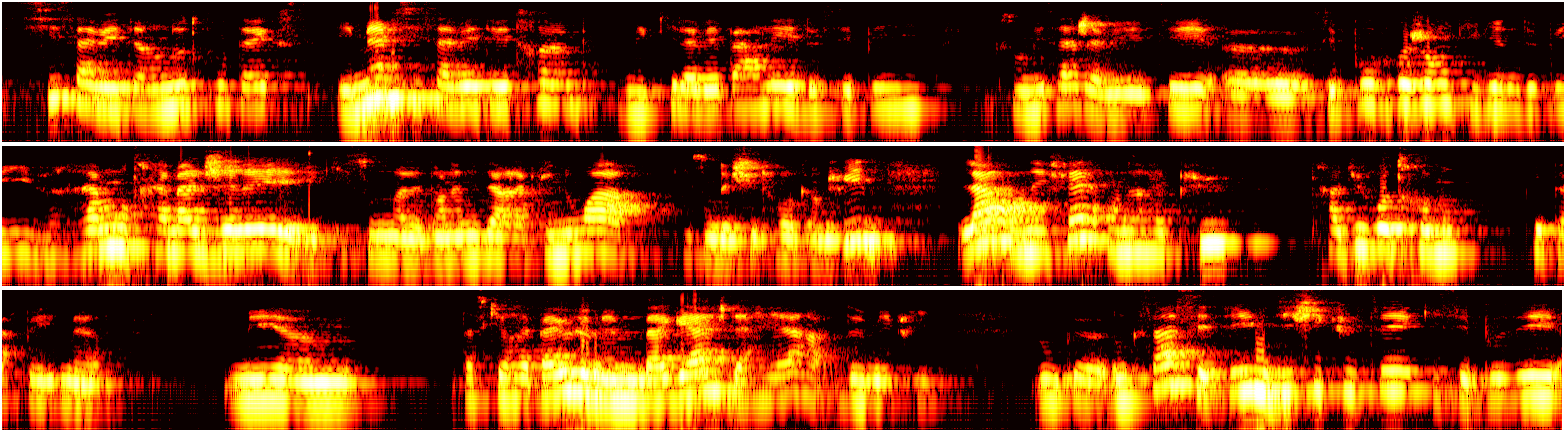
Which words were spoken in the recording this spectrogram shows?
si ça avait été un autre contexte, et même si ça avait été Trump, mais qu'il avait parlé de ces pays, son message avait été euh, ces pauvres gens qui viennent de pays vraiment très mal gérés et qui sont dans la misère la plus noire, qui sont des shithole countries, là, en effet, on aurait pu traduire autrement que par pays de merde. Mais euh, parce qu'il n'y aurait pas eu le même bagage derrière de mépris. Donc, euh, donc ça, c'était une difficulté qui s'est posée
